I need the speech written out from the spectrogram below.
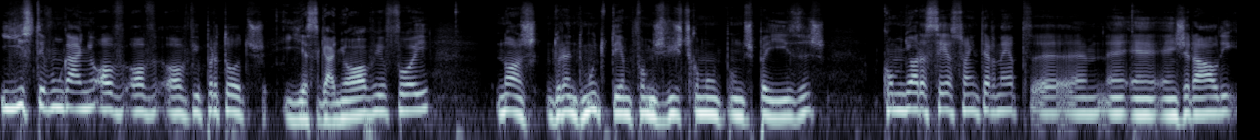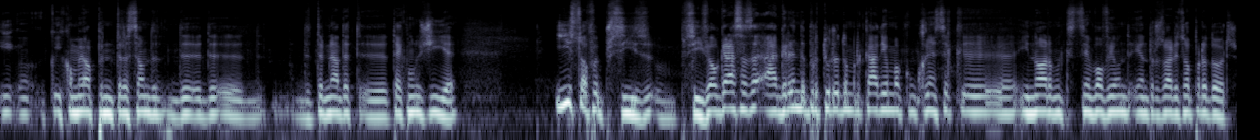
E isso teve um ganho óbvio, óbvio, óbvio para todos. E esse ganho óbvio foi nós, durante muito tempo, fomos vistos como um, um dos países com melhor acesso à internet uh, uh, em geral e, e, com maior penetração de, de, de, de determinada tecnologia. E isso só foi preciso, possível graças à, grande abertura do mercado e a uma concorrência que, eh, enorme que se desenvolveu entre os vários operadores.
